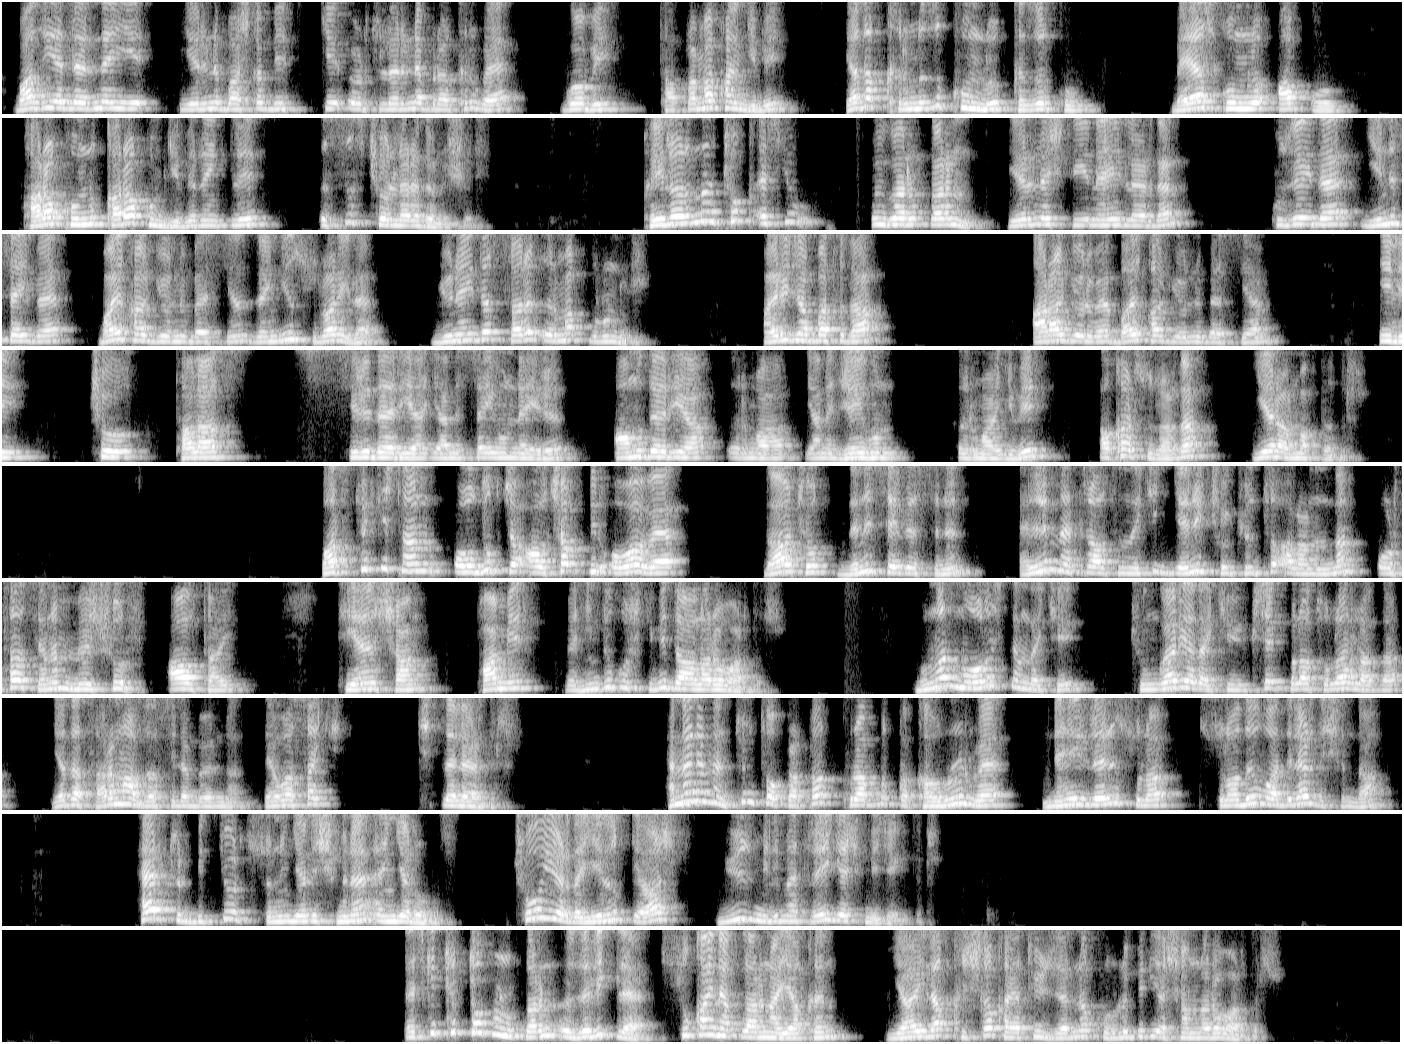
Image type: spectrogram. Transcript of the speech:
Bazı yerlerine yerini başka bitki örtülerine bırakır ve gobi, taklamakan gibi ya da kırmızı kumlu kızıl kum, beyaz kumlu ak kum, kara kumlu kara kum gibi renkli ıssız çöllere dönüşür. Kıyılarından çok eski uygarlıkların yerleştiği nehirlerden kuzeyde Yenisey ve Baykal Gölü'nü besleyen zengin sular ile güneyde Sarı Irmak bulunur. Ayrıca batıda Ara Gölü ve Baykal Gölü'nü besleyen İli, Çu, Talas, Siriderya yani Seyhun Nehri, Amuderya Irmağı yani Ceyhun Irmağı gibi akarsularda yer almaktadır. Batı Türkistan oldukça alçak bir ova ve daha çok deniz seviyesinin 50 metre altındaki geniş çöküntü alanından Orta Asya'nın meşhur Altay, Tien Shan, Pamir ve Hindukuş gibi dağları vardır. Bunlar Moğolistan'daki, Çungarya'daki yüksek platolarla da ya da tarım havzasıyla bölünen devasa kitlelerdir. Hemen hemen tüm topraklar kuraklıkla kavrulur ve nehirlerin sula, suladığı vadiler dışında her tür bitki örtüsünün gelişimine engel olur. Çoğu yerde yıllık yağış 100 milimetreyi geçmeyecektir. Eski Türk toplulukların özellikle su kaynaklarına yakın yayla kışlak hayatı üzerine kurulu bir yaşamları vardır.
